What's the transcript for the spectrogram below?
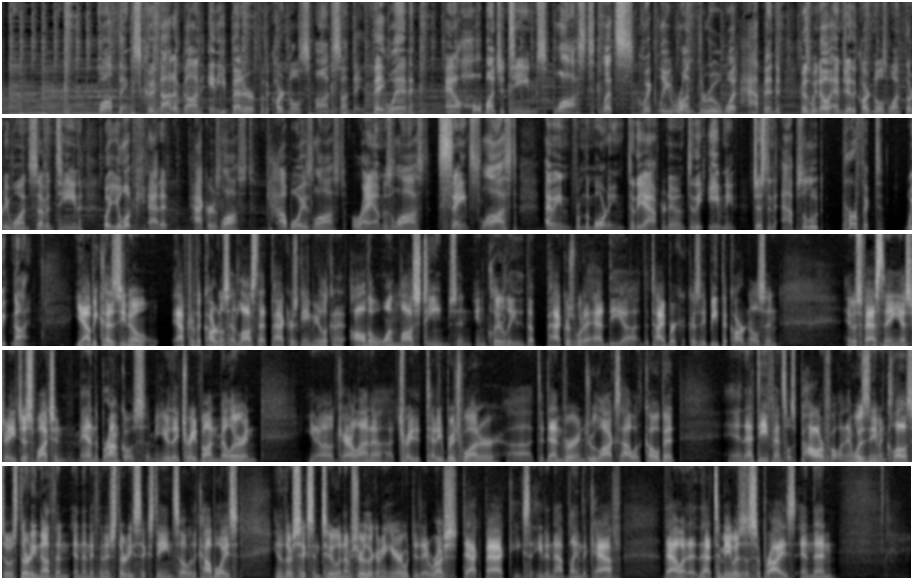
Well, things could not have gone any better for the Cardinals on Sunday. They win, and a whole bunch of teams lost. Let's quickly run through what happened because we know MJ the Cardinals won 31 17, but you look at it Packers lost, Cowboys lost, Rams lost, Saints lost. I mean, from the morning to the afternoon to the evening, just an absolute perfect week nine. Yeah, because, you know, after the Cardinals had lost that Packers game, you're looking at all the one-loss teams, and, and clearly the Packers would have had the uh, the tiebreaker because they beat the Cardinals, and it was fascinating yesterday just watching man the Broncos. I mean, here they trade Von Miller, and you know Carolina uh, traded Teddy Bridgewater uh, to Denver, and Drew Lock's out with COVID. And that defense was powerful, and it wasn't even close. It was 30 nothing, and then they finished 30-16. So the Cowboys, you know they're six and two, and I'm sure they're going to hear. Did they rush Dak back? He he did not blame the calf. That that to me was a surprise. And then,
